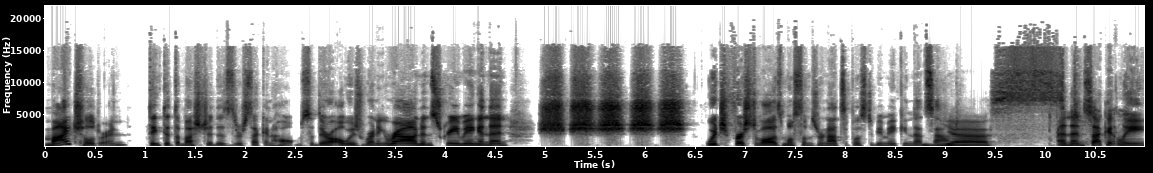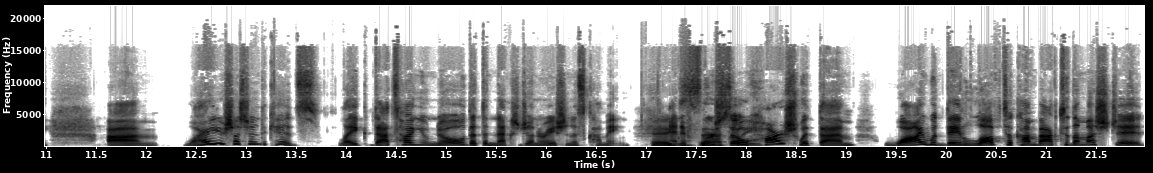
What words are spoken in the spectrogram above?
my children, think that the masjid is their second home. So they're always running around and screaming and then shh, shh, shh, shh, shh, which, first of all, as Muslims, we're not supposed to be making that sound. Yes. And then, secondly, um, why are you shushing the kids? Like that's how you know that the next generation is coming. Exactly. And if we're so harsh with them, why would they love to come back to the masjid?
